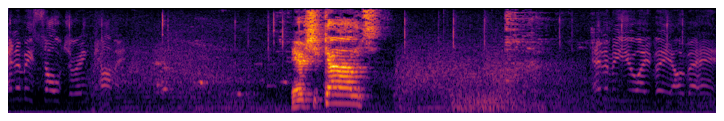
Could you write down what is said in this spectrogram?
Enemy soldier incoming. Here she comes. Enemy UAV overhead.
